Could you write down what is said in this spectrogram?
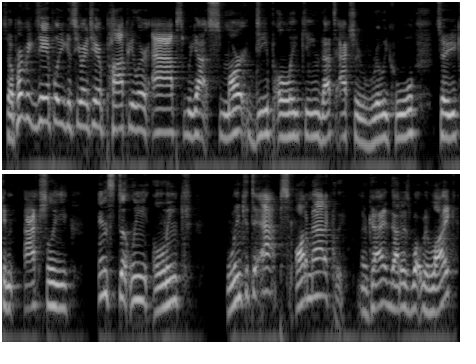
So perfect example, you can see right here, popular apps. We got smart deep linking. That's actually really cool. So you can actually instantly link link it to apps automatically. Okay, that is what we like.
